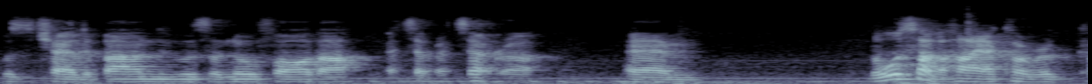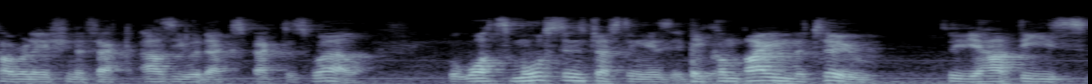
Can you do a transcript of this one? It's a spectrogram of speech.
was the child abandoned, was there no father, etc., etc. Um, those have a higher corre- correlation effect, as you would expect as well. But what's most interesting is if you combine the two, so you have these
